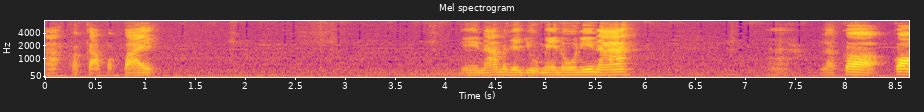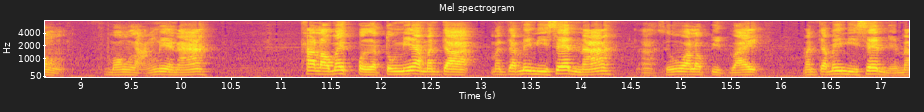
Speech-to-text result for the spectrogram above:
อะก็กลับออกไป นี่นะมันจะอยู่เมนูนี้นะอะแล้วก็กล้องมองหลังเนี่ยนะ ถ้าเราไม่เปิดตรงเนี้ยมันจะมันจะไม่มีเส้นนะอะสมมติว่าเราปิดไว้ มันจะไม่มีเส้นเห็นไหม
